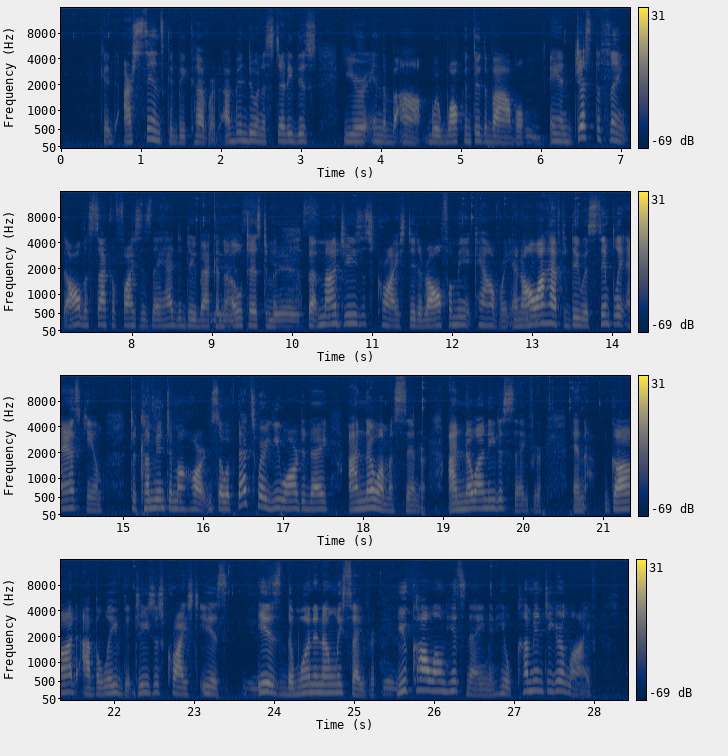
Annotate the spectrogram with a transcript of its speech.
could, our sins could be covered. I've been doing a study this year in the, uh, we're walking through the Bible, and just to think all the sacrifices they had to do back in the Old Testament. yes. But my Jesus Christ did it all for me at Calvary, and all I have to do is simply ask Him to come into my heart. And so, if that's where you are today, I know I'm a sinner. I know I need a Savior. And God, I believe that Jesus Christ is is the one and only Savior. You call on His name, and He'll come into your life.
